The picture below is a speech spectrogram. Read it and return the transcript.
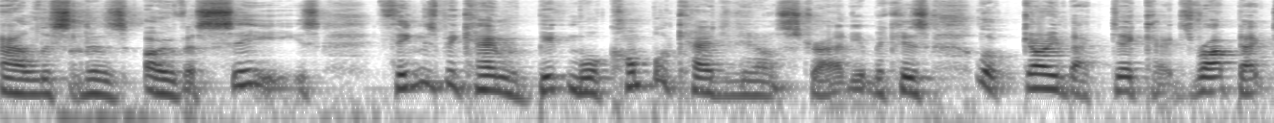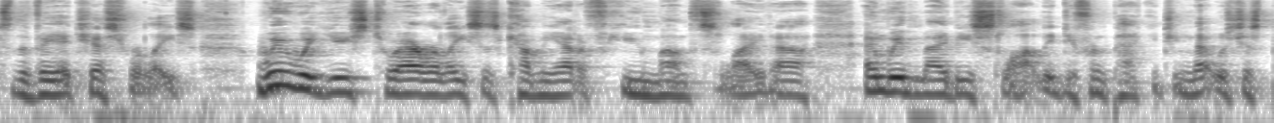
our listeners overseas, things became a bit more complicated in Australia because, look, going back decades, right back to the VHS release, we were used to our releases coming out a few months later and with maybe slightly different packaging. That was just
